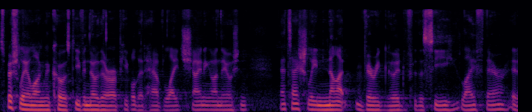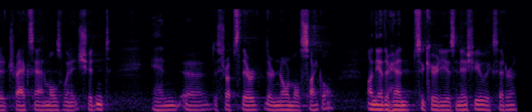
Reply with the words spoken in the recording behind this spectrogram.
especially along the coast, even though there are people that have lights shining on the ocean. That's actually not very good for the sea life there. It attracts animals when it shouldn't and uh, disrupts their, their normal cycle. On the other hand, security is an issue, et cetera.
